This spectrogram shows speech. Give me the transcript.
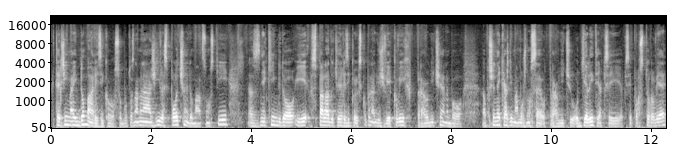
kteří mají doma rizikovou osobu. To znamená, žijí ve společné domácnosti s někým, kdo spadá do těch rizikových skupin, ať už věkových, prarodiče, nebo protože ne každý má možnost se od prarodičů oddělit jaksi, jaksi prostorově.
